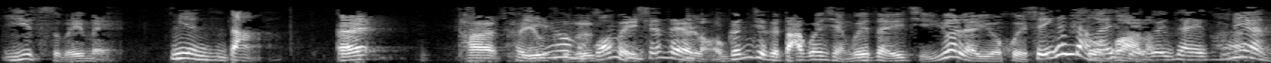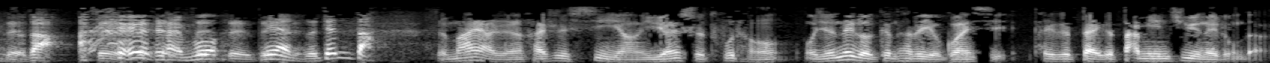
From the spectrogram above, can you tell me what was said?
以此为美，面子大。哎，他他有可能。广美现在老跟这个达官显贵在一起，越来越会谁跟达官显贵在一块？面子大，采夫面子真大。这玛雅人还是信仰原始图腾，我觉得那个跟他的有关系。他一个戴个大面具那种的。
